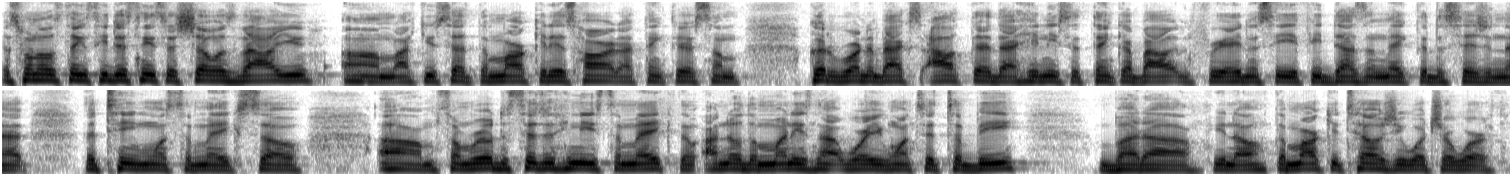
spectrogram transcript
it's one of those things he just needs to show his value. Um, like you said, the market is hard. I think there's some good running backs out there that he needs to think about in free agency if he doesn't make the decision that the team wants to make. So um, some real decisions he needs to make. I know the money's not where he wants it to be, but, uh, you know, the market tells you what you're worth.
